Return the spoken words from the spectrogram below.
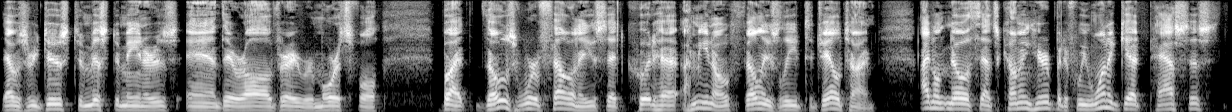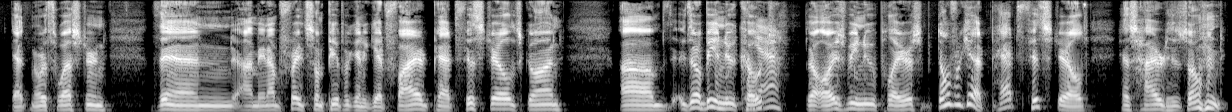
That was reduced to misdemeanors, and they were all very remorseful. But those were felonies that could have. I mean, you know, felonies lead to jail time. I don't know if that's coming here, but if we want to get past this at Northwestern then I mean, I'm afraid some people are going to get fired. Pat Fitzgerald's gone. Um, there'll be a new coach. Yeah. There'll always be new players. But don't forget, Pat Fitzgerald has hired his own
